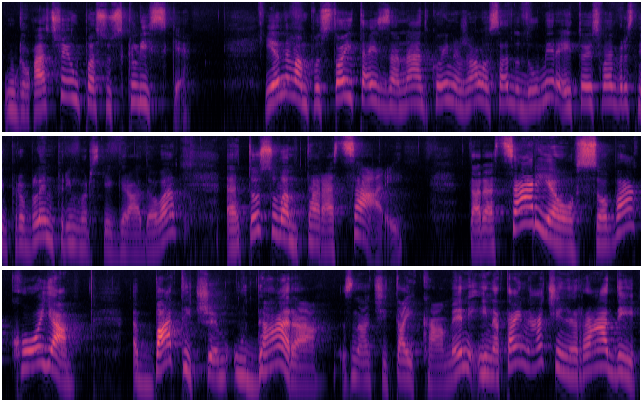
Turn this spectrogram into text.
uglačaju pa su skliske. I onda vam postoji taj zanad koji nažalost sad odumire i to je svojevrsni problem primorskih gradova. E, to su vam taracari. Taracar je osoba koja batićem udara znači taj kamen i na taj način radi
